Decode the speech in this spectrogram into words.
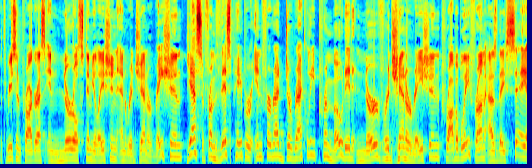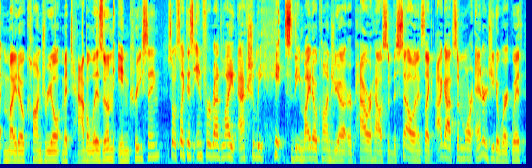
with recent progress in neural stimulation and regeneration. Yes, from this paper, infrared directly promoted nerve regeneration, probably from, as they say, mitochondrial metabolism increasing. So it's like this infrared light actually hits the mitochondria or powerhouse of the cell, and it's like, I got some more energy to work with,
